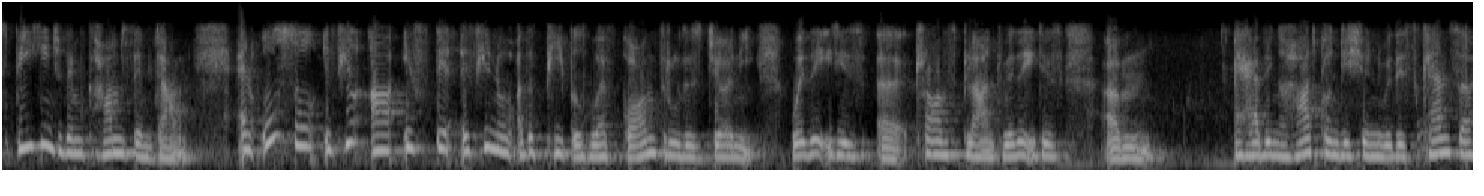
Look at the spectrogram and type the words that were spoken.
speaking to them calms them down. And also, if you are, if they, if you know other people who have gone through this journey, whether it is a transplant, whether it is um, having a heart condition with this cancer,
